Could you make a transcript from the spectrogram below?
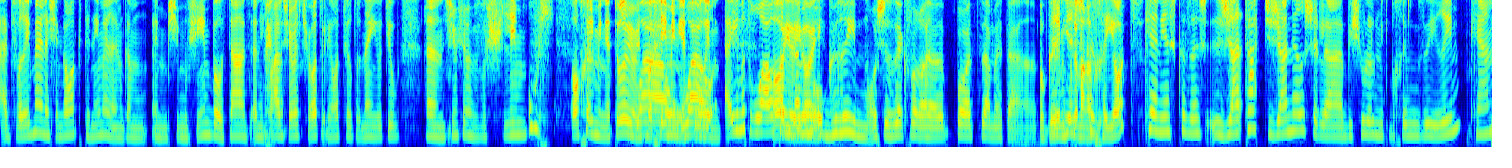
הדברים האלה שהם לא רק קטנים, אלא הם גם, הם שימושיים באותה, אז אני יכולה לשבת שעות ולראות סרטוני יוטיוב על אנשים שמבשלים אוי, אוכל מיניאטורי ומטבחים מיניאטוריים. האם את רואה אותם אוי, גם אוי. אוגרים, או שזה כבר, פה את שמה את ה... אוגרים, כלומר כזה- אחיות, כן, יש כזה ז'אנ- תת-ז'אנר של הבישול על מטבחים זעירים. כן,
